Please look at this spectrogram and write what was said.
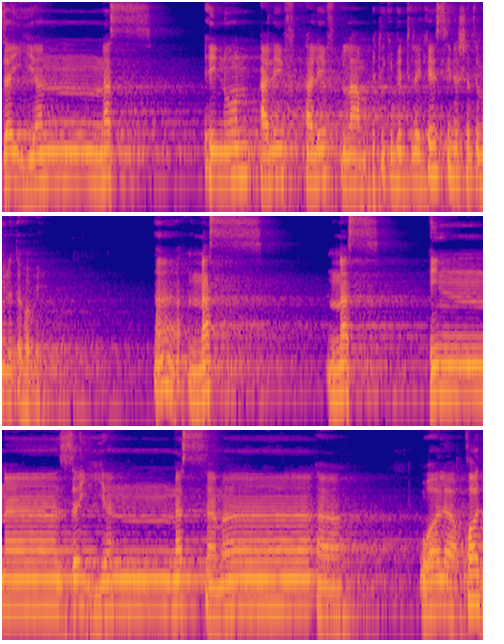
জাইয়ান্নাস এই নুন আলিফ আলিফ লাম এটিকে বেঁধে রেখে সিনের সাথে মিলাতে হবে হ্যাঁ নাস নাস ইন্না زينا السماء ولقد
